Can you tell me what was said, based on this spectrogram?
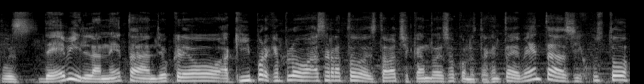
pues débil, la neta. Yo creo, aquí por ejemplo, hace rato estaba checando eso con nuestra gente de ventas y justo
